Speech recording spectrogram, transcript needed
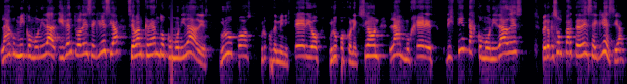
la hago mi comunidad y dentro de esa iglesia se van creando comunidades, grupos, grupos de ministerio, grupos conexión, las mujeres, distintas comunidades, pero que son parte de esa iglesia.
